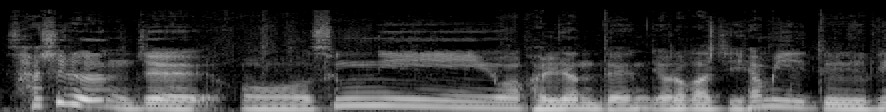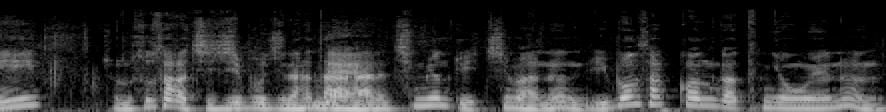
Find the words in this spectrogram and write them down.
사실은 이제 어, 승리와 관련된 여러 가지 혐의들이 좀 수사가 지지부진하다라는 측면도 있지만은 이번 사건 같은 경우에는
